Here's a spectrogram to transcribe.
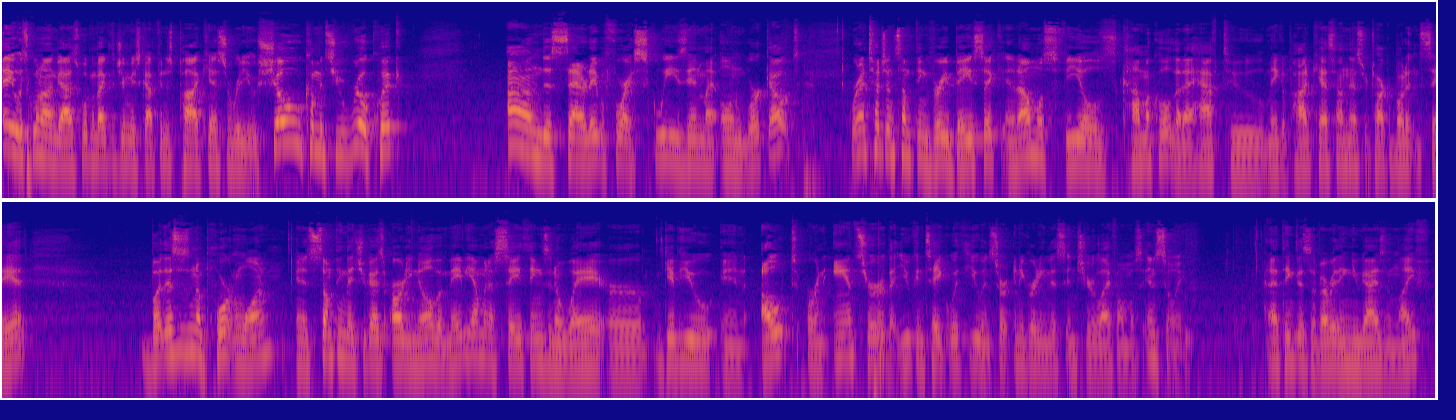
Hey, what's going on, guys? Welcome back to the Jeremy Scott Fitness Podcast and Radio Show. Coming to you real quick on this Saturday before I squeeze in my own workout. We're going to touch on something very basic, and it almost feels comical that I have to make a podcast on this or talk about it and say it. But this is an important one, and it's something that you guys already know, but maybe I'm going to say things in a way or give you an out or an answer that you can take with you and start integrating this into your life almost instantly. And I think this of everything you guys in life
